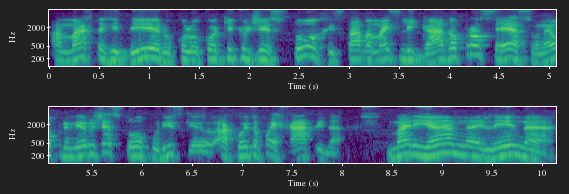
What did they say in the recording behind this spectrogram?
A Marta Ribeiro colocou aqui que o gestor estava mais ligado ao processo, né? o primeiro gestor, por isso que a coisa foi rápida. Mariana Helena,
